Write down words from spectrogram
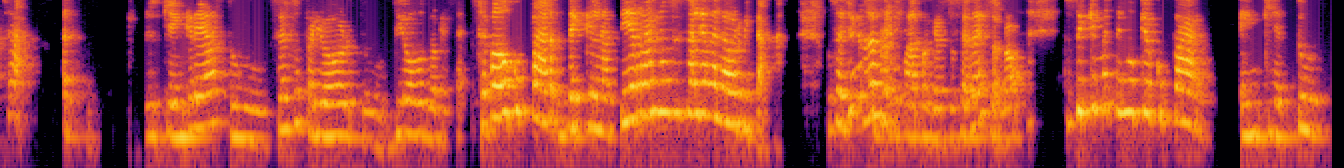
O sea, quien creas, tu ser superior, tu Dios, lo que sea, se va a ocupar de que la Tierra no se salga de la órbita. O sea, yo no estoy preocupada porque sucede eso, ¿no? Entonces, ¿de qué me tengo que ocupar? En quietud.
